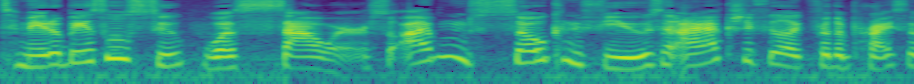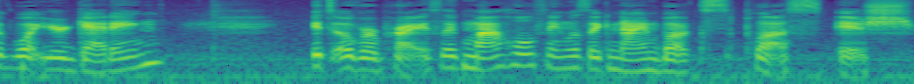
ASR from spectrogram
tomato basil soup was sour. So I'm so confused. And I actually feel like for the price of what you're getting, it's overpriced. Like my whole thing was like nine bucks plus ish.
